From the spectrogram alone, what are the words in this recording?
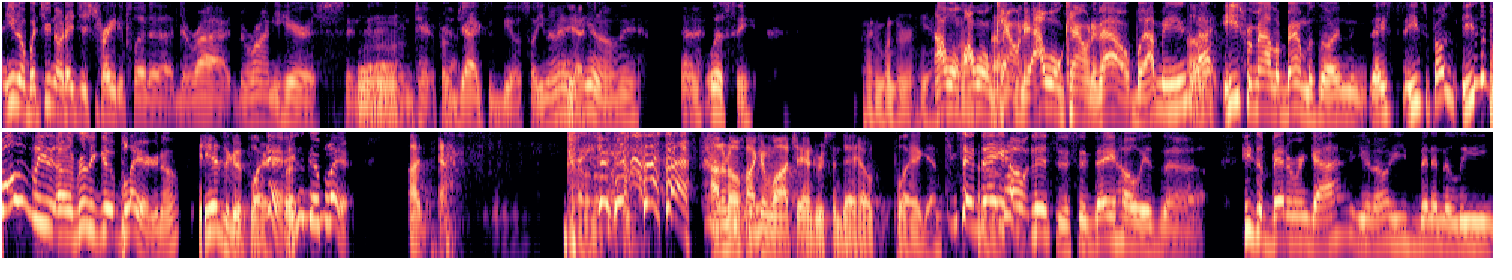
You know, but you know they just traded for the the Rod, the Ronnie Harris and then Mhm. from from Yeah. Jacksonville. So you know, they, Yeah. you know, they, eh, we'll see. I wonder. Yeah, I won't. I won't count know. it. I won't count it out. But I mean, Oh. I, he's from Alabama, so they he's supposed he's supposedly a really good player. You know, He is a good player. yeah, he's a good player. I, I don't know. If I, can, I don't know if I can watch Andrew Sendejo play again. Sendejo, listen, Sendejo is a he's a veteran guy. You know, he's been in the league.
